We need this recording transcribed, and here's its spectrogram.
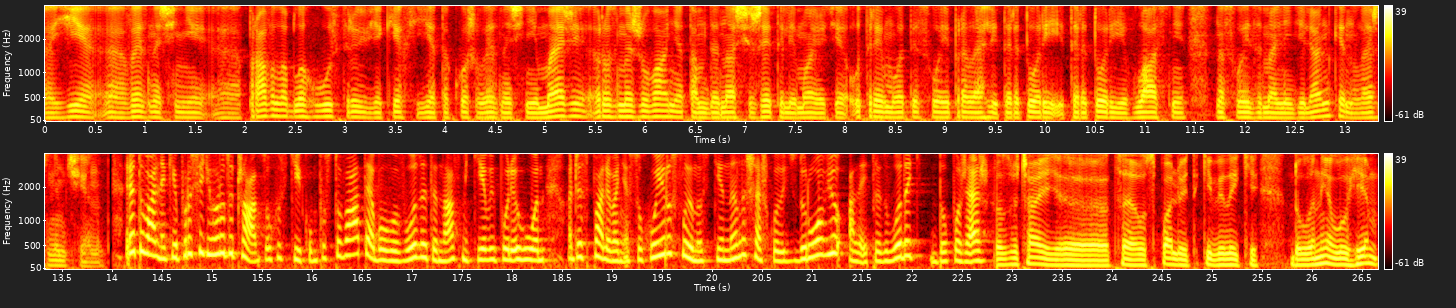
Е, Є е, визначені е, правила благоустрою, в яких є також визначені межі розмежування, там, де наші жителі мають утримувати свої прилеглі території і території власні на свої земельні ділянки належним чином. Рятувальники просять городочан сухостій компостувати або вивозити на сміттєвий полігон, адже спалювання сухої рослинності не лише шкодить здоров'ю, але й призводить до пожеж. Зазвичай це спалюють такі великі долини, луги.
